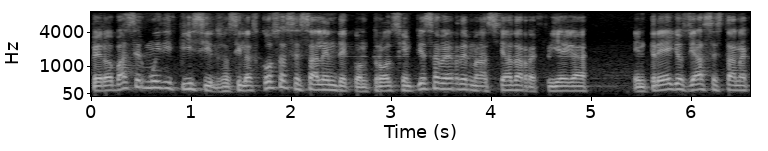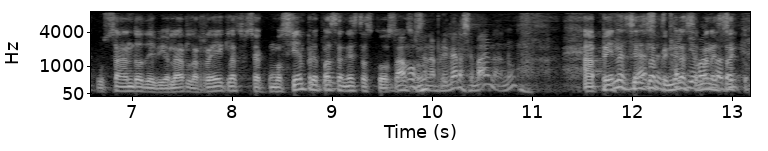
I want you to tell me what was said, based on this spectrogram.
pero va a ser muy difícil. O sea, si las cosas se salen de control, si empieza a haber demasiada refriega, entre ellos ya se están acusando de violar las reglas, o sea, como siempre pasan estas cosas. Vamos en la primera semana, ¿no? Apenas es la primera semana, exacto.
